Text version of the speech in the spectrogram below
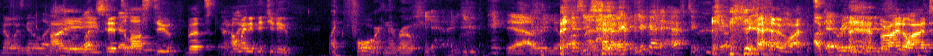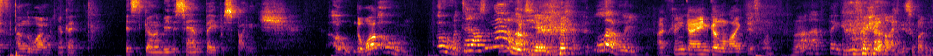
no one's gonna like I this What's did the last be? two, but Yeah, how like- many did you do? Like four in a row. Yeah, you. Yeah, really a lot, you, man. you, you kind of have to. You know? yeah, right. okay, really. really all right, all right. I'm the one. Okay. It's gonna be the sandpaper sponge. Oh, The what? oh, Oh! What oh, the hell's the matter with you? lovely. I think I ain't gonna like this one. Huh? I think we're gonna like this one.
